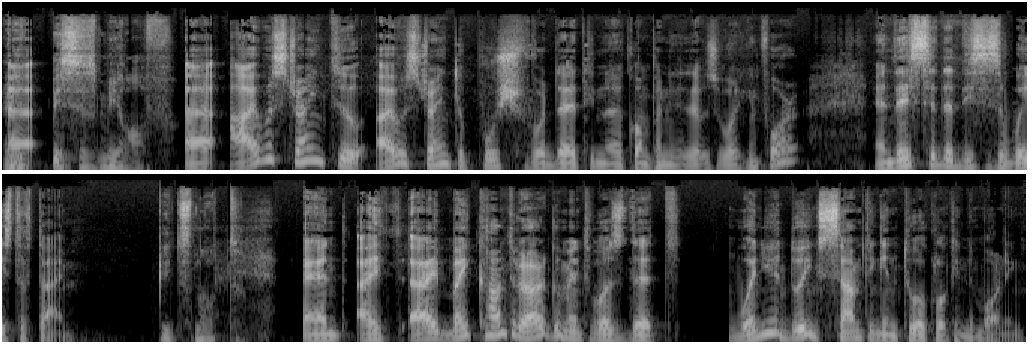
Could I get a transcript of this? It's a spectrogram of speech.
And it pisses me off. Uh, I was trying to I was trying to push for that in a company that I was working for, and they said that this is a waste of time. It's not. And I, I my counter argument was that when you're doing something in two o'clock in the morning,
